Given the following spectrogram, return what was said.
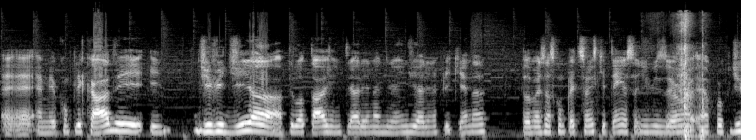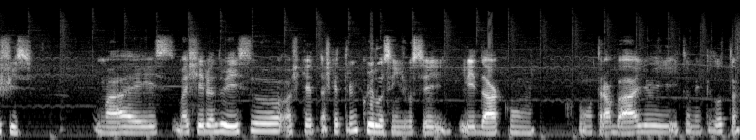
é, é meio complicado e, e dividir a, pilotagem entre arena grande e arena pequena pelo menos nas competições que tem essa divisão, é um pouco difícil. Mas, mas tirando isso, acho que, é, acho que é tranquilo assim de você lidar com, com o trabalho e, e também pilotar.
